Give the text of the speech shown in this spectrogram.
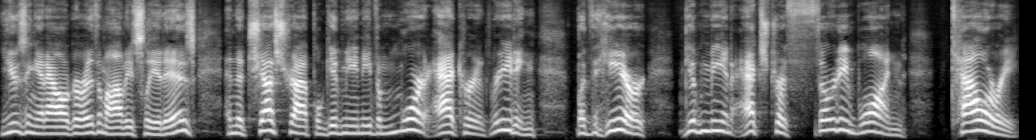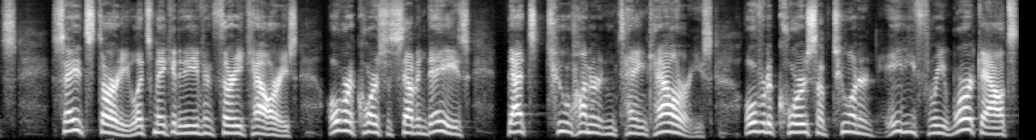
using an algorithm. Obviously, it is. And the chest strap will give me an even more accurate reading. But here, give me an extra 31 calories. Say it's 30, let's make it even 30 calories. Over the course of seven days, that's 210 calories. Over the course of 283 workouts,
